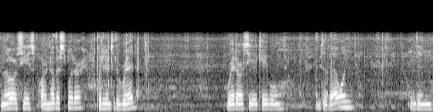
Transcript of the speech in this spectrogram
Another RCA or another splitter, put it into the red red RCA cable into that one, and then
